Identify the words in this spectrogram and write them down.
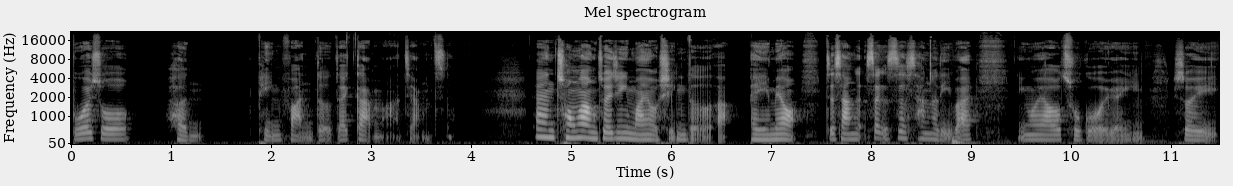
不会说很频繁的在干嘛这样子。但冲浪最近蛮有心得啦，哎，也没有这三个这个这三个礼拜，因为要出国的原因，所以。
